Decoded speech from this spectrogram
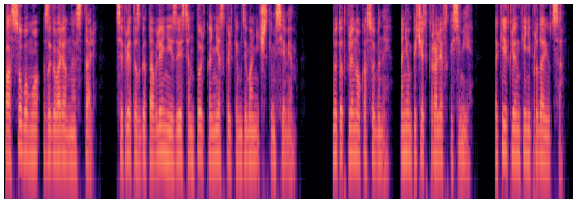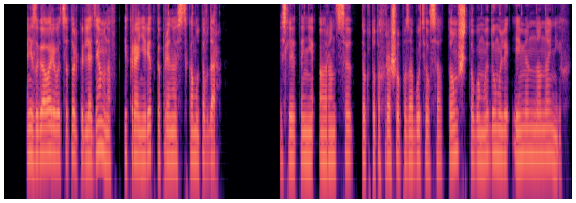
по-особому заговоренная сталь. Секрет изготовления известен только нескольким демоническим семьям. Но этот клинок особенный, на нем печать королевской семьи. Такие клинки не продаются. Они заговариваются только для демонов и крайне редко приносятся кому-то в дар. Если это не Аранце, то кто-то хорошо позаботился о том, чтобы мы думали именно на них.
